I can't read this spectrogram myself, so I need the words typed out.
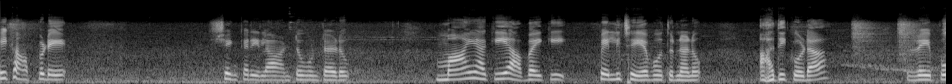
ఇక అప్పుడే శంకర్ ఇలా అంటూ ఉంటాడు. మాయాకి అబ్బాయికి పెళ్ళి చేయబోతున్నాను. అది కూడా రేపు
